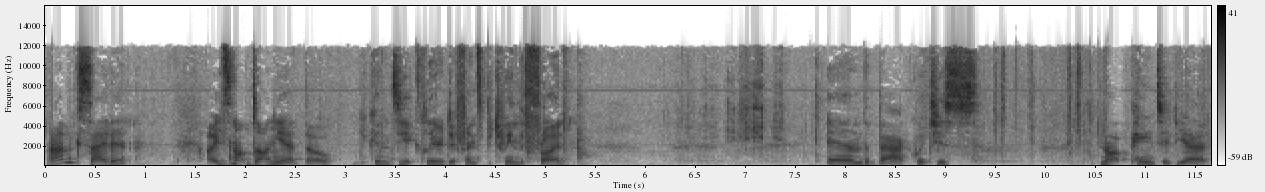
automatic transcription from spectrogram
I'm excited. Uh, it's not done yet though. You can see a clear difference between the front and the back, which is not painted yet.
